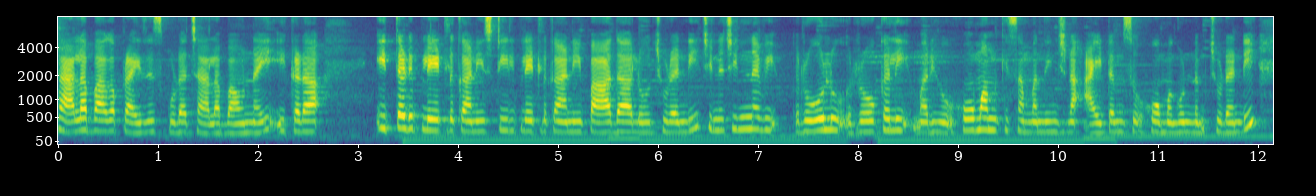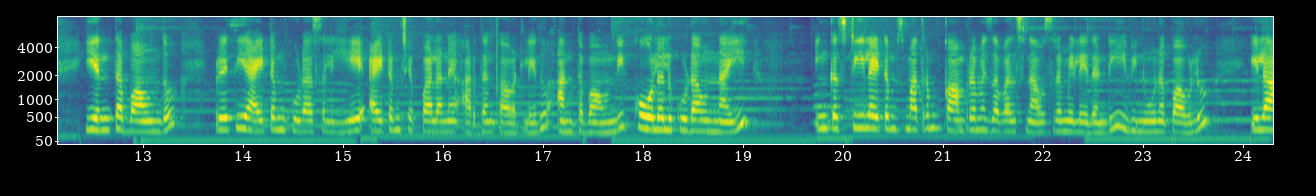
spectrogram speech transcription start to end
చాలా బాగా ప్రైజెస్ కూడా చాలా బాగున్నాయి. ఇక్కడ ఇత్తడి ప్లేట్లు కానీ స్టీల్ ప్లేట్లు కానీ పాదాలు చూడండి. చిన్న చిన్నవి రోలు రోకలి మరియు హోమంకి సంబంధించిన ఐటమ్స్ హోమగుండం చూడండి. ఎంత బాగుందో. ప్రతి ఐటెం కూడా అసలు ఏ ఐటెం చెప్పాలనే అర్థం కావట్లేదు. అంత బాగుంది. కోలలు కూడా ఉన్నాయి. ఇంకా స్టీల్ ఐటమ్స్ మాత్రం కాంప్రమైజ్ అవ్వాల్సిన అవసరమే లేదండి. ఇవి నూనె పావులు. ఇలా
